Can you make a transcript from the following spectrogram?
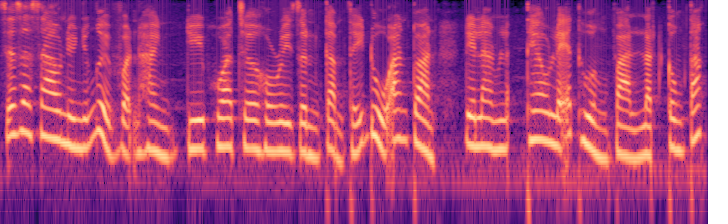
Sẽ ra sao nếu những người vận hành Deepwater Horizon cảm thấy đủ an toàn để làm theo lẽ thường và lật công tắc,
